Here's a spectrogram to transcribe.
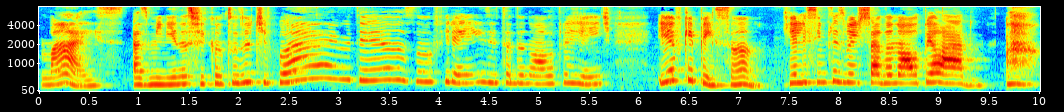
Mas as meninas ficam tudo tipo, ai meu Deus, o Firenze tá dando aula pra gente. E eu fiquei pensando que ele simplesmente tá dando aula pelado.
